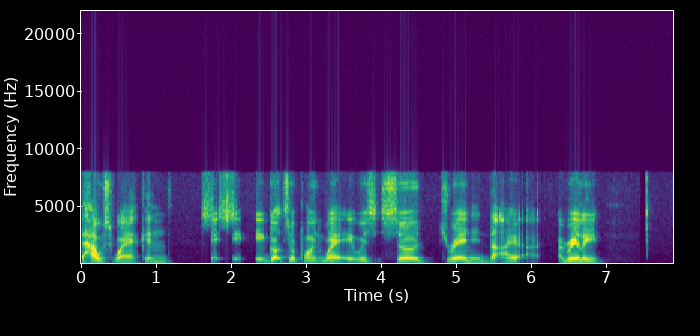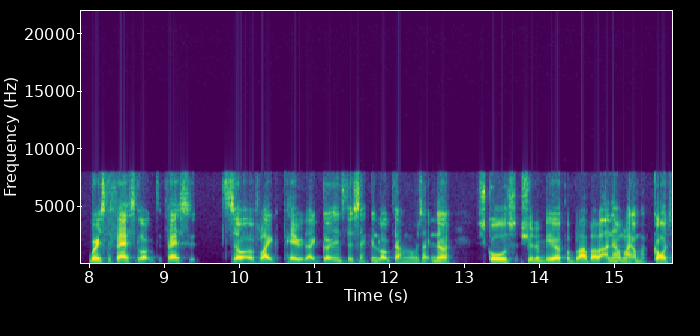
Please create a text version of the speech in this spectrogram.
the housework. And it, it, it got to a point where it was so draining that I I, I really. Whereas the first lock, the first sort of like period, like going into the second lockdown, I was like, no, schools shouldn't be open, blah blah. blah. And now I'm like, oh my god,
